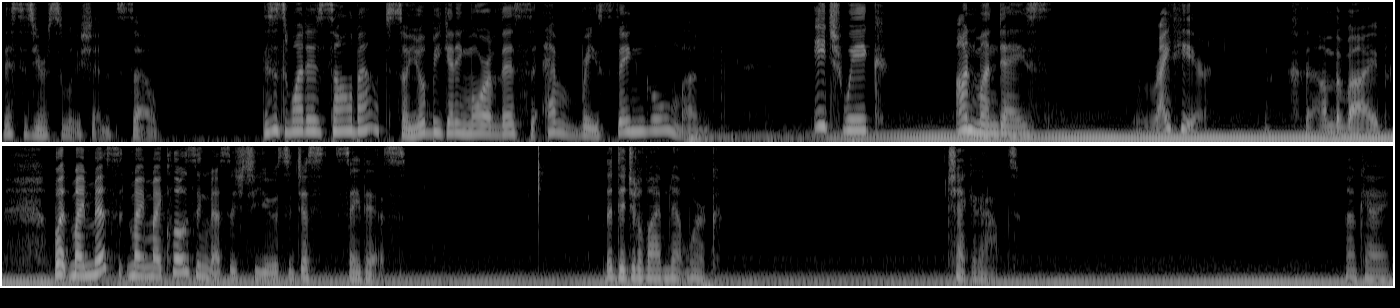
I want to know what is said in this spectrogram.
This is your solution. So, this is what it's all about. So, you'll be getting more of this every single month. Each week on Mondays, right here on the vibe. But my, mess, my, my closing message to you is to just say this the Digital Vibe Network. Check it out. Okay?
